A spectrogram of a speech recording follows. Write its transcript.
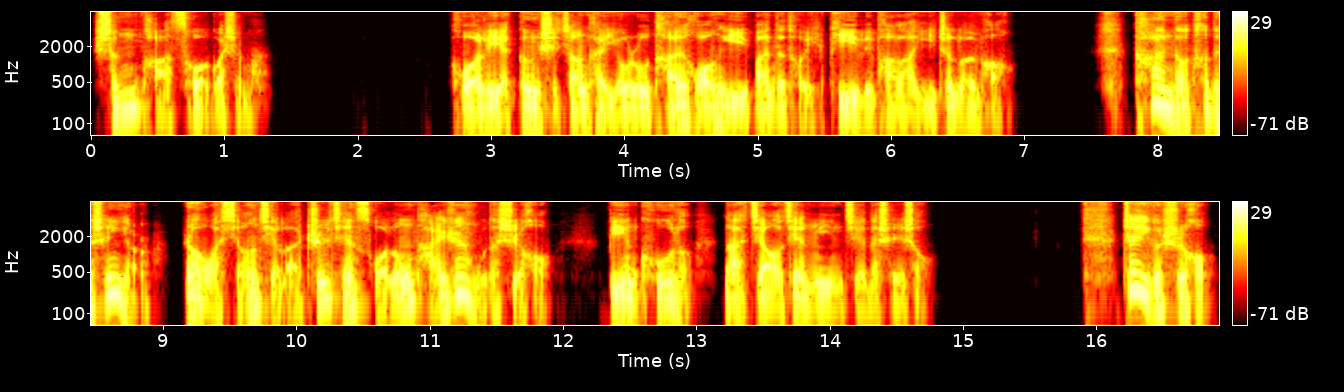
生怕错过什么。火烈更是张开犹如弹簧一般的腿，噼里啪啦一阵乱跑。看到他的身影。让我想起了之前锁龙台任务的时候，冰窟窿那矫健敏捷的身手。这个时候，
